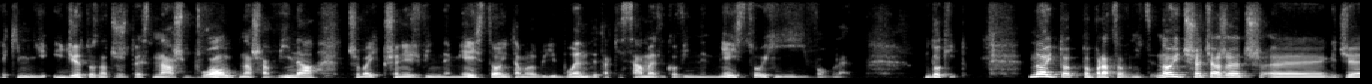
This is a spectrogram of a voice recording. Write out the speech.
jak im nie idzie, to znaczy, że to jest nasz błąd, nasza wina, trzeba ich przenieść w inne miejsce, oni tam robili błędy takie same, tylko w innym miejscu i w ogóle do kitu. No i to, to pracownicy. No i trzecia rzecz, e, gdzie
